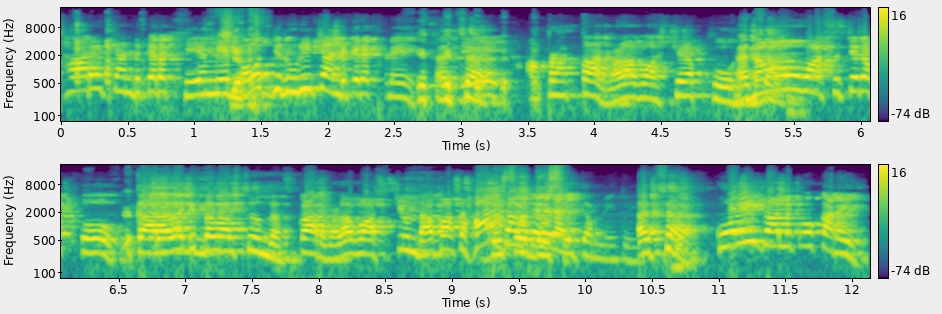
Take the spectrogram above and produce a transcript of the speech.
ਸਾਰੇ ਚੰਡ ਕੇ ਰੱਖੇ ਆ। ਮੈਂ ਬਹੁਤ ਜ਼ਰੂਰੀ ਚੰਡ ਕੇ ਰੱਖਣੇ। ਅੱਛਾ। ਆਪਣਾ ਘਰ ਵਾਲਾ ਵਾਸ ਚ ਰੱਖੋ। ਅੱਛਾ। ਨੌ ਵਾਸ ਚ ਰੱਖੋ। ਘਰ ਵਾਲਾ ਕਿੱਦਾਂ ਵਸਤ ਹੁੰਦਾ? ਘਰ ਵਾਲਾ ਵਾਸ ਚ ਹੁੰਦਾ। ਬਸ ਹਰ ਗੱਲ ਤੇ। ਲੜਾਈ ਕਰਨੀ ਤੁਸੀਂ। ਅੱਛਾ। ਕੋਈ ਗੱਲ ਕੋ ਕਰੇ?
